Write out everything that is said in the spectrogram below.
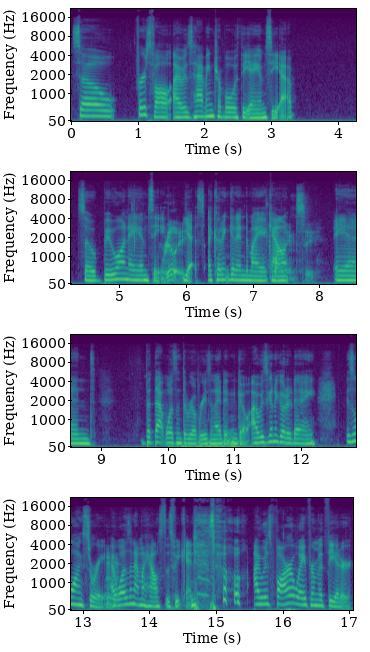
So, first of all, I was having trouble with the AMC app. So, boo on AMC. Really? Yes, I couldn't get into my on, account. AMC. and but that wasn't the real reason I didn't go. I was going to go today. It's a long story. I mm. wasn't at my house this weekend. So I was far away from a theater,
